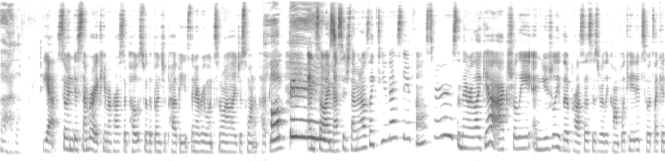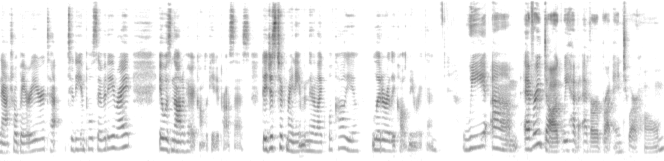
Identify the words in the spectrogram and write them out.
oh, I love a Great Dane. yeah. So in December, I came across a post with a bunch of puppies, and every once in a while, I just want a puppy. And so I messaged them and I was like, Do you guys need fosters? And they were like, Yeah, actually. And usually the process is really complicated. So it's like a natural barrier to, to the impulsivity, right? It was not a very complicated process. They just took my name and they're like, We'll call you. Literally called me right then. We um every dog we have ever brought into our home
